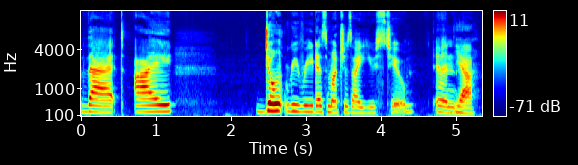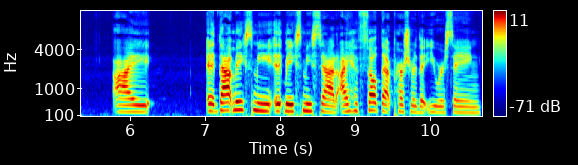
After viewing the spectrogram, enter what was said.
that I don't reread as much as I used to. And Yeah. I it, that makes me it makes me sad. I have felt that pressure that you were saying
